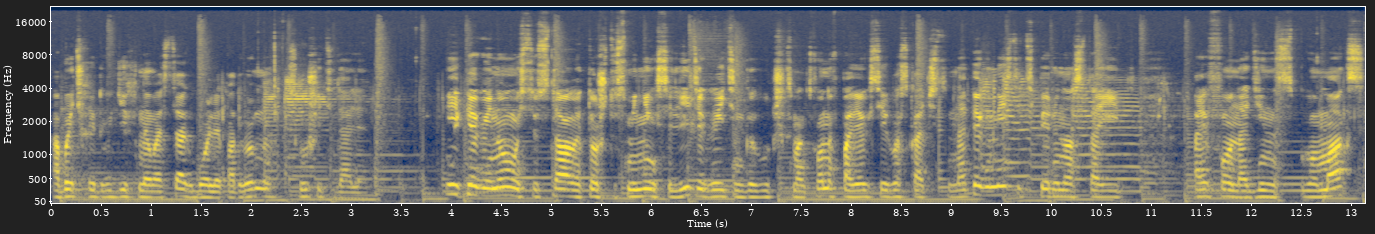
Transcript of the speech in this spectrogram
Об этих и других новостях более подробно слушайте далее. И первой новостью стало то, что сменился лидер рейтинга лучших смартфонов по версии Роскачества. На первом месте теперь у нас стоит iPhone 11 Pro Max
